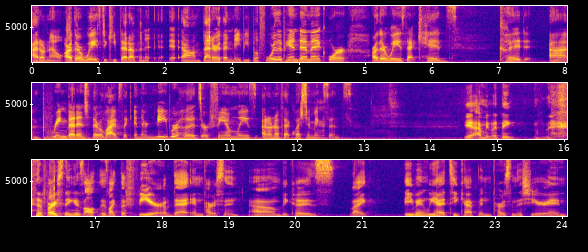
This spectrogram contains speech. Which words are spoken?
I don't know. Are there ways to keep that up and um, better than maybe before the pandemic, or are there ways that kids could um, bring that into their lives, like in their neighborhoods or families? I don't know if that question makes sense. Yeah, I mean, I think the first thing is all is like the fear of that in person, um, because like even we had TCAP in person this year, and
